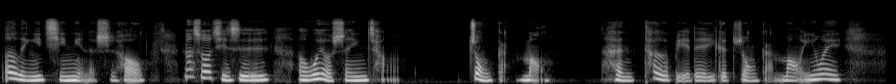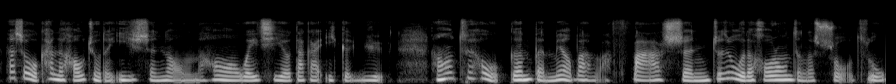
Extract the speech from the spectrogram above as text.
二零一七年的时候，那时候其实，呃，我有生一场重感冒，很特别的一个重感冒，因为那时候我看了好久的医生哦，然后为期有大概一个月，然后最后我根本没有办法发声，就是我的喉咙整个锁住。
